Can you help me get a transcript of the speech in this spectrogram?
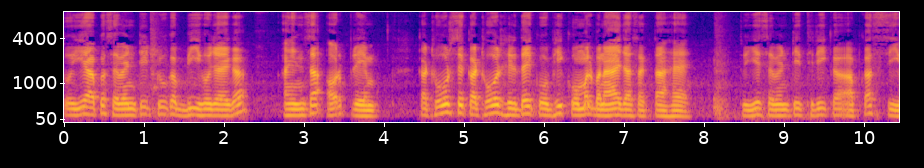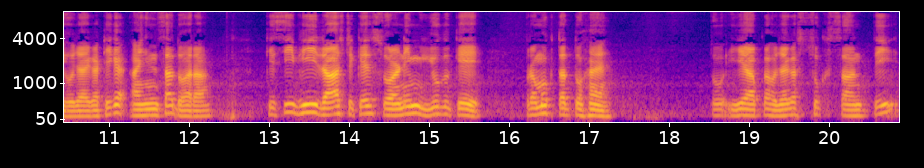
तो ये आपका सेवेंटी टू का बी हो जाएगा, अहिंसा और प्रेम। कठोर से कठोर हृदय को भी कोमल बनाया जा सकता है। तो ये सेवेंटी थ्री का आपका सी हो जाएगा, ठीक है? अहिंसा द्वारा। किसी भी राष्ट्र के स्वर्णिम युग के प्रमुख तत्व हैं। तो ये आपका हो जाएगा सुख, शांति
